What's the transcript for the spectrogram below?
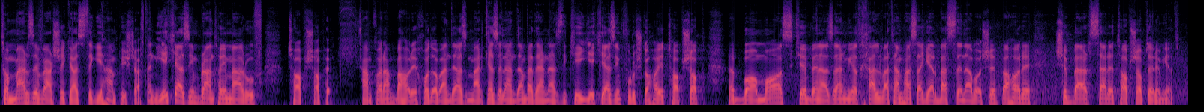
تا مرز ورشکستگی هم پیش رفتن. یکی از این برند های معروف تاپ شاپه همکارم بهاره خدابنده از مرکز لندن و در نزدیکی یکی از این فروشگاه های Topshop با ماست که به نظر میاد خلوت هم هست اگر بسته نباشه. بهاره چه بر سر Topshop داره میاد؟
